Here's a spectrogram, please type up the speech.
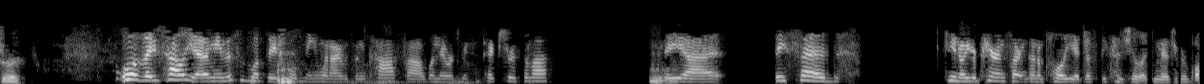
sure Well, they tell you. I mean, this is what they told me when I was in CASA when they were taking pictures of us. Mhm. They uh, they said, you know, your parents aren't going to pull you just because you look miserable,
